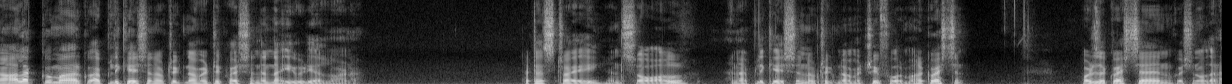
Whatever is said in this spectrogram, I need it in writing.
ನಾಲ್ಕು ಮಾರ್ಕ್ ಅಪ್ಲಿಕೇಶನ್ ಆಫ್ ಟ್ರಿಗ್ನೋಮೆಟ್ರಿ ಕ್ವೆಶನನ್ನು ಈ ವಿಡಿಯೋಲ್ಲಿ ನೋಡೋಣ let us try and solve an application of trigonometry 4 mark question. What is the question? Question ಓದೋಣ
